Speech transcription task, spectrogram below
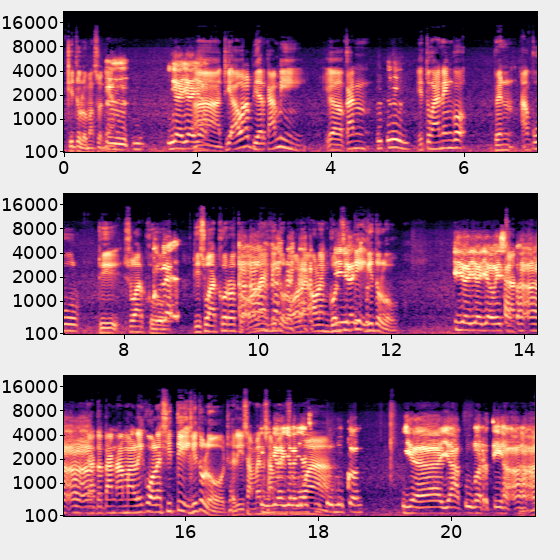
Gitu loh maksudnya. Mm. Iya, iya, iya. Nah, di awal biar kami ya kan Mm-mm. hitungannya kok ben aku di Golek. di swargo rada oleh gitu loh, oleh oleh nggon Iya, sithik iya. gitu loh. Iya, iya, iya, wis. Cat- ah, ah, ah, ah. Catatan amaliku oleh sithik gitu loh dari Iya, sampean-sampean iya, iya, semua. semoga. Iya, ya aku ngerti. Ha, ha, Ah,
